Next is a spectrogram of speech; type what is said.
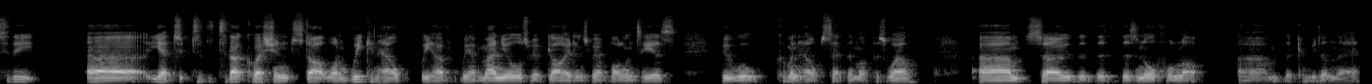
to the uh yeah to, to, to that question start one. We can help. We have we have manuals we have guidance we have volunteers who will come and help set them up as well. Um so the, the, there's an awful lot um that can be done there.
